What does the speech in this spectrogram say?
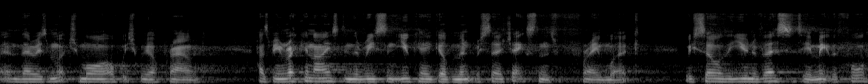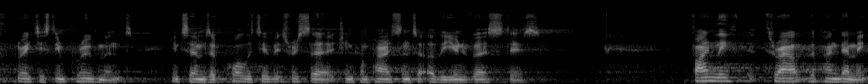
and there is much more of which we are proud, has been recognised in the recent UK Government Research Excellence Framework. We saw the university make the fourth greatest improvement in terms of quality of its research in comparison to other universities. Finally, throughout the pandemic,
